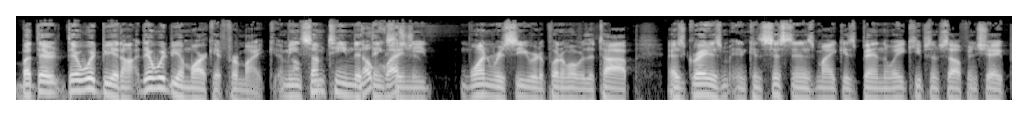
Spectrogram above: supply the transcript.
but there there would be an there would be a market for Mike. I mean, some team that no thinks question. they need one receiver to put him over the top, as great as and consistent as Mike has been, the way he keeps himself in shape,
